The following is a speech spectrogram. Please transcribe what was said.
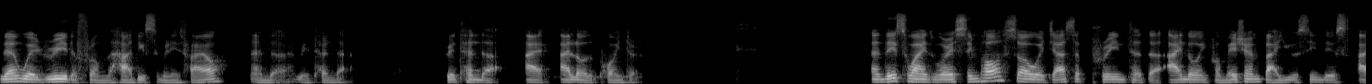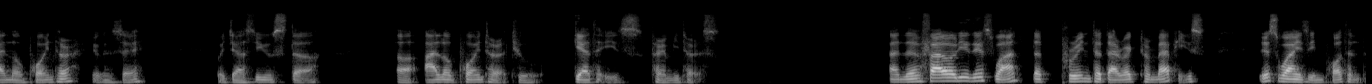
Then we read from the hard disk simulation file and uh, return that return the inode pointer. And this one is very simple. So we just print the inode information by using this inode pointer. You can say we just use the uh, inode pointer to get its parameters. And then finally, this one, the print director mappings. This one is important.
